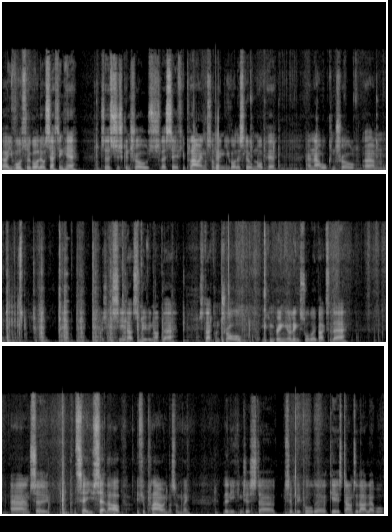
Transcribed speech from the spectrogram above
Uh, you've also got a little setting here so this just controls, let's say if you're ploughing or something, you've got this little knob here, and that will control, um, as you can see, that's moving up there. So that control, you can bring your links all the way back to there. And so, say you set that up, if you're ploughing or something, then you can just uh, simply pull the gears down to that level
